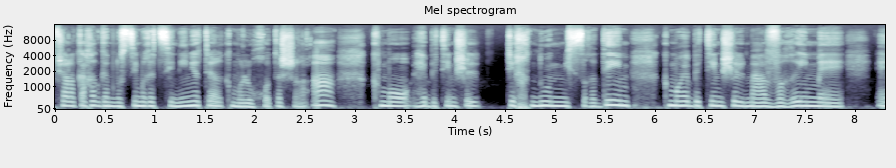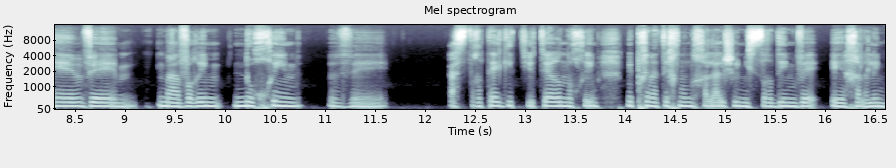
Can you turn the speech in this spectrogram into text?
אפשר לקחת גם נושאים רציניים יותר, כמו לוחות השראה, כמו היבטים של תכנון משרדים, כמו היבטים של מעברים אה, אה, ומעברים נוחים ואסטרטגית יותר נוחים מבחינת תכנון חלל של משרדים וחללים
